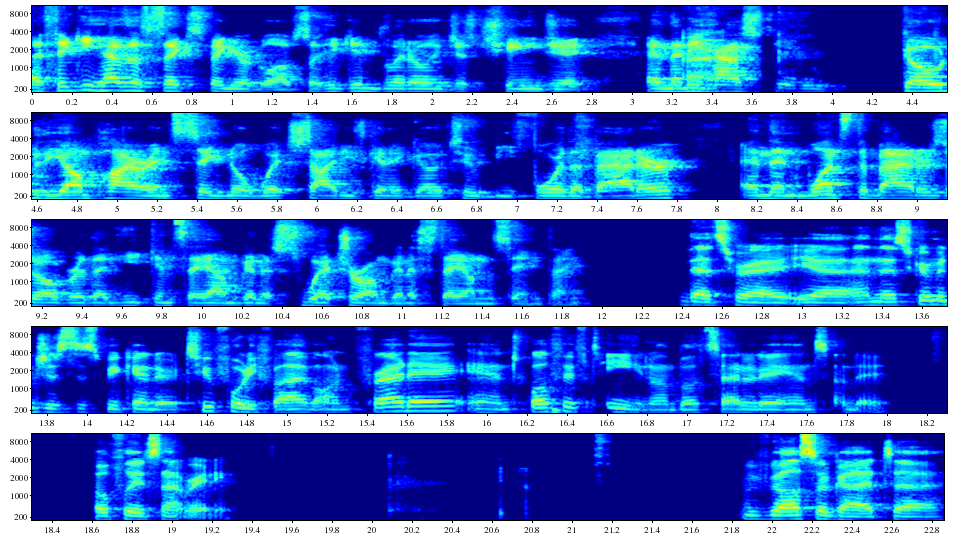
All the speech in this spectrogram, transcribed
I think he has a six finger glove, so he can literally just change it, and then he has to go to the umpire and signal which side he's going to go to before the batter. And then once the batter's over, then he can say, I'm going to switch or I'm going to stay on the same thing. That's right. Yeah. And the scrimmages this weekend are 245 on Friday and 1215 on both Saturday and Sunday. Hopefully it's not raining. We've also got uh,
